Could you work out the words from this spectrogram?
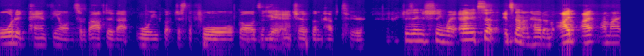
ordered pantheon. Sort of after that war, you've got just the four gods, and Yeah. each of them have two, which is an interesting way. And it's a, it's not unheard of. I I my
